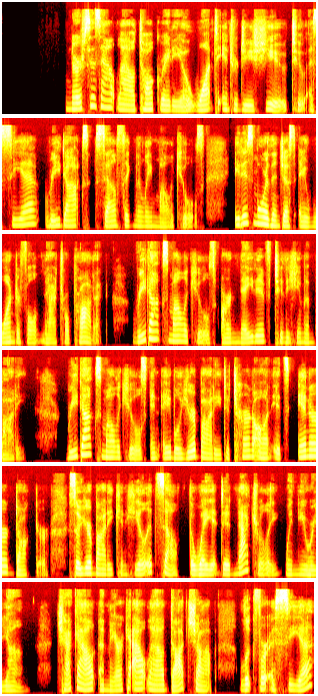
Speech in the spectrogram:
Nurses Out Loud Talk Radio want to introduce you to ASEA Redox cell signaling molecules. It is more than just a wonderful natural product. Redox molecules are native to the human body. Redox molecules enable your body to turn on its inner doctor so your body can heal itself the way it did naturally when you were young. Check out AmericaOutloud.shop. Look for ASEA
